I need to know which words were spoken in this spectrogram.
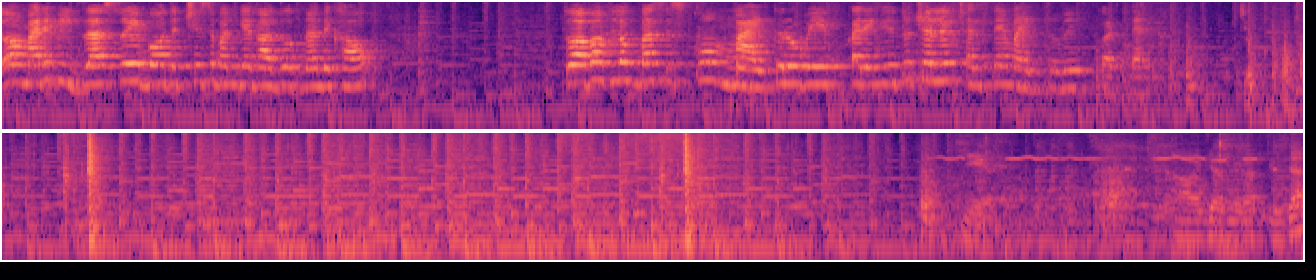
तो हमारे पिज्जा से बहुत अच्छे से बन गया दादू अपना दिखाओ। तो अब हम लोग बस इसको माइक्रोवेव करेंगे तो चलो चलते हैं माइक्रोवेव करते हैं। पिज्जा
